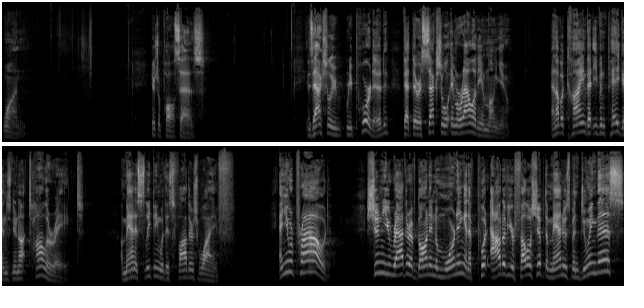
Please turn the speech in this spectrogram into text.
1. Here's what Paul says It is actually reported that there is sexual immorality among you, and of a kind that even pagans do not tolerate. A man is sleeping with his father's wife, and you were proud. Shouldn't you rather have gone into mourning and have put out of your fellowship the man who's been doing this?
